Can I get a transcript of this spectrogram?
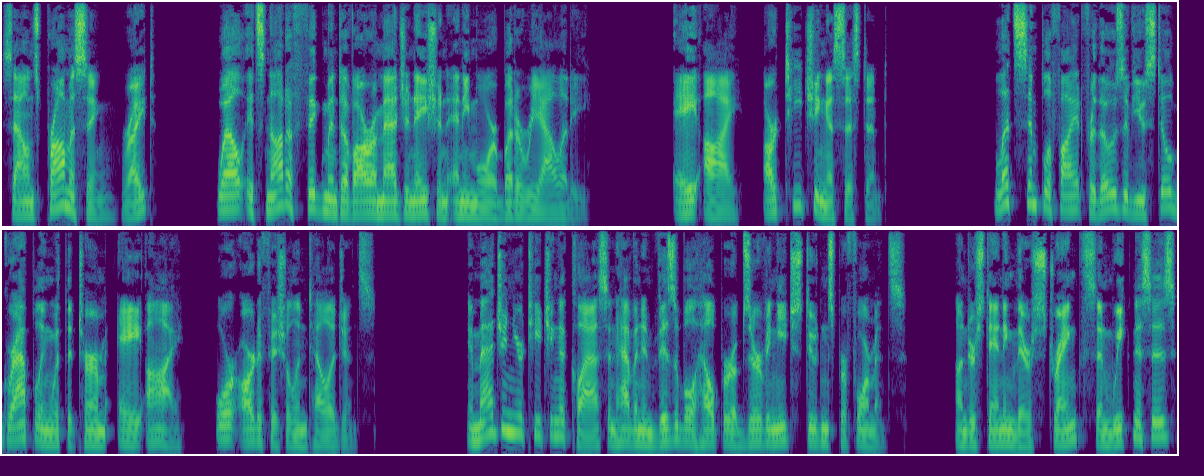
Sounds promising, right? Well, it's not a figment of our imagination anymore, but a reality. AI, our teaching assistant. Let's simplify it for those of you still grappling with the term AI, or artificial intelligence. Imagine you're teaching a class and have an invisible helper observing each student's performance, understanding their strengths and weaknesses,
